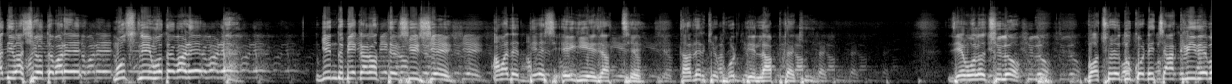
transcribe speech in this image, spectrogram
আদিবাসী হতে পারে মুসলিম হতে পারে। কিন্তু বেকারত্বের শীর্ষে আমাদের দেশ এগিয়ে যাচ্ছে। তাদেরকে ভোট দিয়ে লাভটা কি? যে বলেছিল, বছরে দু কোটি চাকরি দেব।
